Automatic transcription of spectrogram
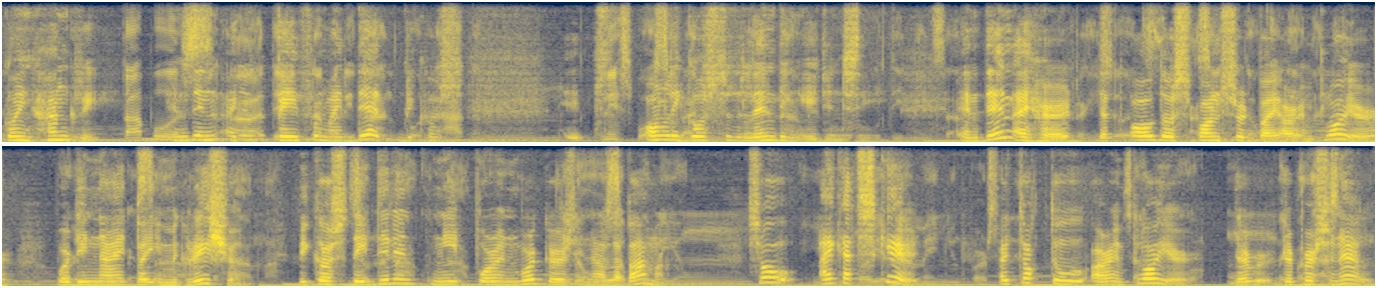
going hungry. And then I ah, could pay for my debt because it only goes to the lending agency. And then I heard that all those sponsored by our employer were denied by immigration because they didn't need foreign workers in Alabama. So I got scared. I talked to our employer, their, their personnel.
